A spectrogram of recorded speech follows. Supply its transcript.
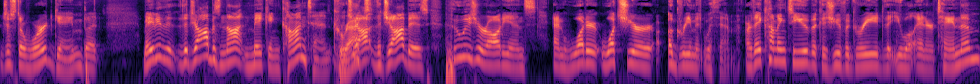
just a word game, but maybe the, the job is not making content. Correct. The job, the job is who is your audience and what are what's your agreement with them? Are they coming to you because you've agreed that you will entertain them?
